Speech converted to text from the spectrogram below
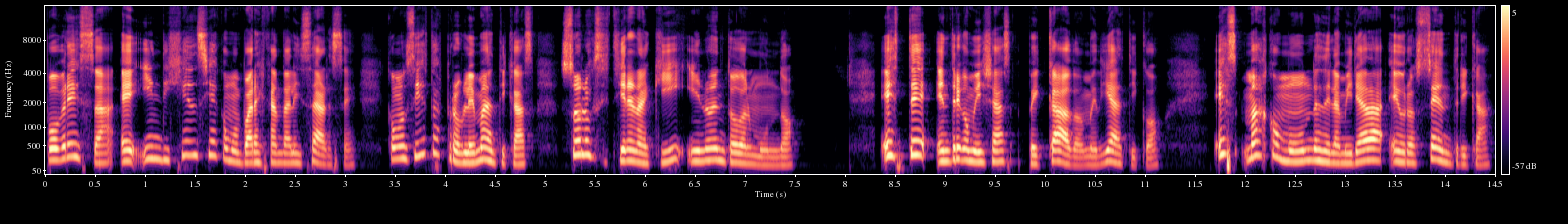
pobreza e indigencia como para escandalizarse, como si estas problemáticas solo existieran aquí y no en todo el mundo. Este, entre comillas, pecado mediático es más común desde la mirada eurocéntrica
